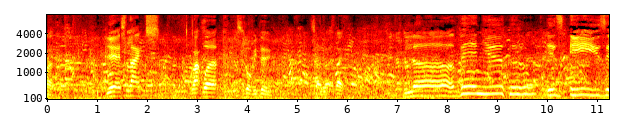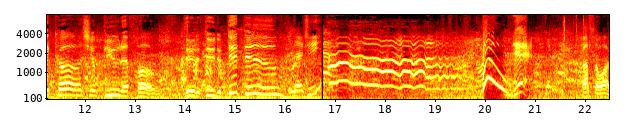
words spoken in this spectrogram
Right. Yeah, it's Lanks. We're at work. This is what we do. So, like, wait. Loving you is easy cause you're beautiful. Do do do do do do. Reggie? Ah. Woo! Yeah! That's the one.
